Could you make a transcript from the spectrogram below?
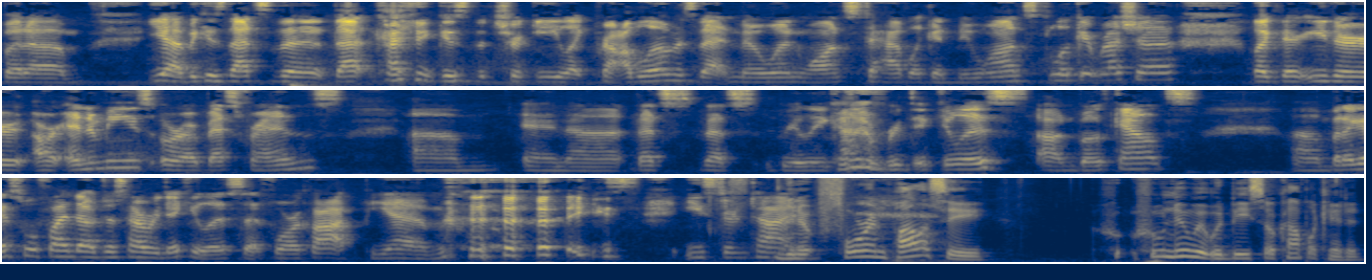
but um, yeah, because that's the that I think is the tricky like problem is that no one wants to have like a nuanced look at Russia. Like they're either our enemies or our best friends. Um, and uh, that's that's really kind of ridiculous on both counts. Um, but I guess we'll find out just how ridiculous at four o'clock p.m. Eastern time. You know, foreign policy. Who, who knew it would be so complicated?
